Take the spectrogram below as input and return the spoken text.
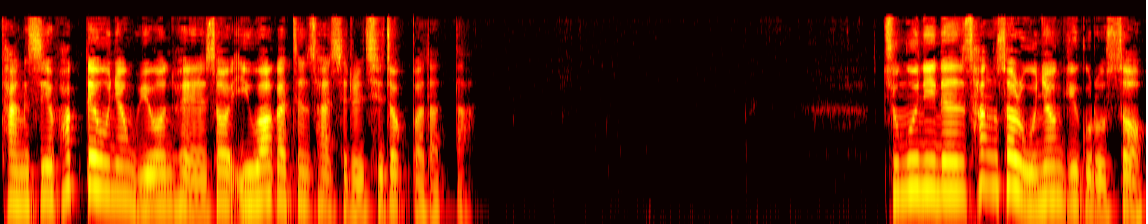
당시 확대운영위원회에서 이와 같은 사실을 지적받았다. 중훈이는 상설 운영기구로서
